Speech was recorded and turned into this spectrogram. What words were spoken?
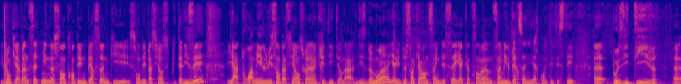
Et donc, il y a 27 931 personnes qui sont des patients hospitalisés. Il y a 3 800 patients en soins critiques, il y en a 10 de moins. Il y a eu 245 décès. Il y a 425 000 personnes hier qui ont été testées euh, positives. Euh,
